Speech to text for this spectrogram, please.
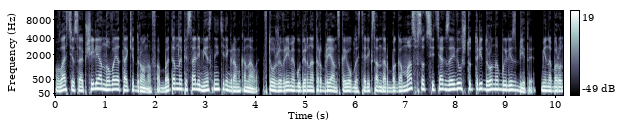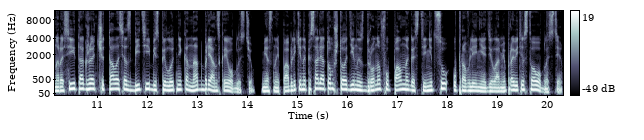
Власти сообщили о новой атаке дронов. Об этом написали местные телеграм-каналы. В то же время губернатор Брянской области Александр Богомаз в соцсетях заявил, что три дрона были сбиты. Минобороны России также отчиталась о сбитии беспилотника над Брянской областью. Местные паблики написали о том, что один из дронов упал на гостиницу Управления делами правительства области.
